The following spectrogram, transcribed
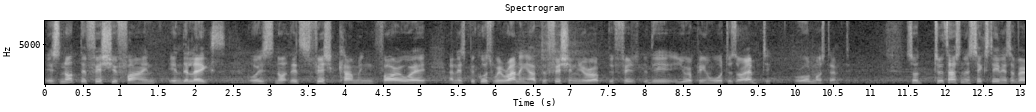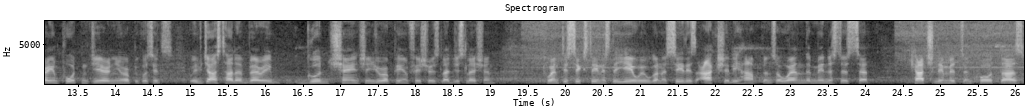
it's not the fish you find in the lakes, or it's not, it's fish coming far away, and it's because we're running out of fish in Europe, the, fish, the European waters are empty, or almost empty. So 2016 is a very important year in Europe because it's, we've just had a very good change in European fisheries legislation. 2016 is the year we are going to see this actually happen. So when the ministers set catch limits and quotas,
